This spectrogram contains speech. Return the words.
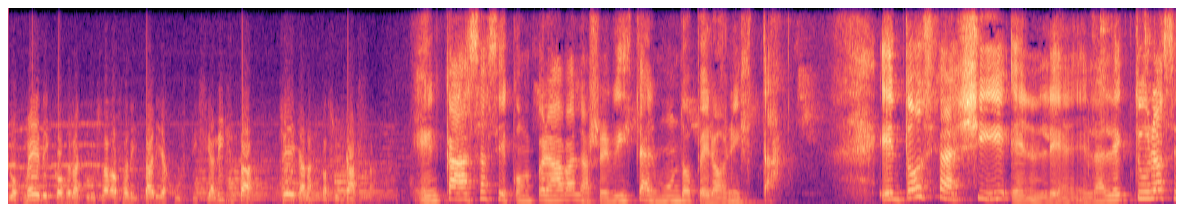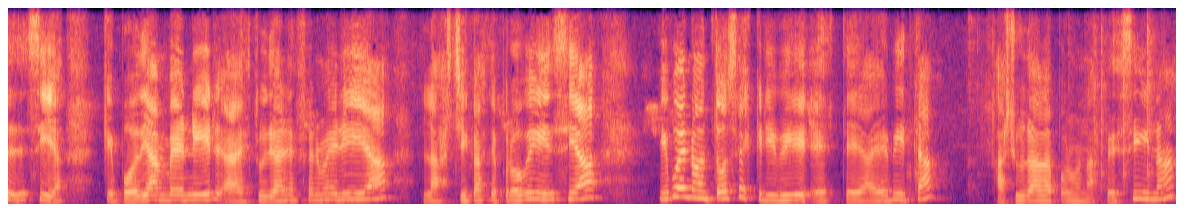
los médicos de la Cruzada Sanitaria Justicialista llegan hasta su casa. En casa se compraba la revista El Mundo Peronista. Entonces allí en, le- en la lectura se decía que podían venir a estudiar enfermería las chicas de provincia. Y bueno, entonces escribí este, a Evita, ayudada por unas vecinas.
